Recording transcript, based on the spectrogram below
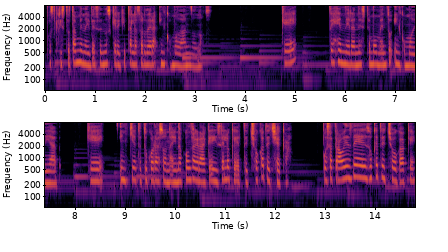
Pues Cristo también hay veces nos quiere quitar la sordera incomodándonos. ¿Qué te genera en este momento incomodidad? ¿Qué inquieta tu corazón. Hay una consagrada que dice lo que te choca, te checa. Pues a través de eso que te choca, que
